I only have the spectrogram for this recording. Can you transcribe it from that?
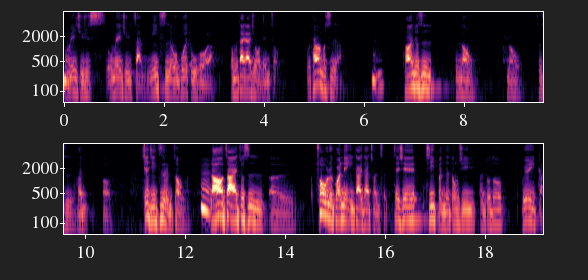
我们一起去死，我们一起去战。你死了我不会独活了，我们大家一起往前走。我们台湾不是啊，台湾就是 no no，就是很哦，阶级制很重啊。然后再来就是呃，错误的观念一代一代传承，这些基本的东西很多都。不愿意改，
